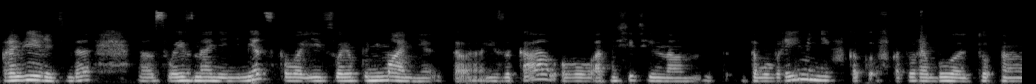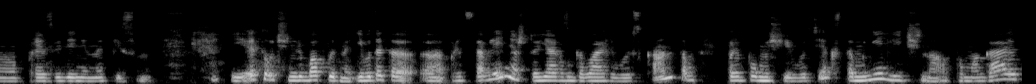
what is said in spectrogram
проверить да, свои знания немецкого и свое понимание языка относительно того времени, в, которое было это а, произведение написано. И это очень любопытно. И вот это представление, что я разговариваю с Кантом при помощи его текста, мне лично помогает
